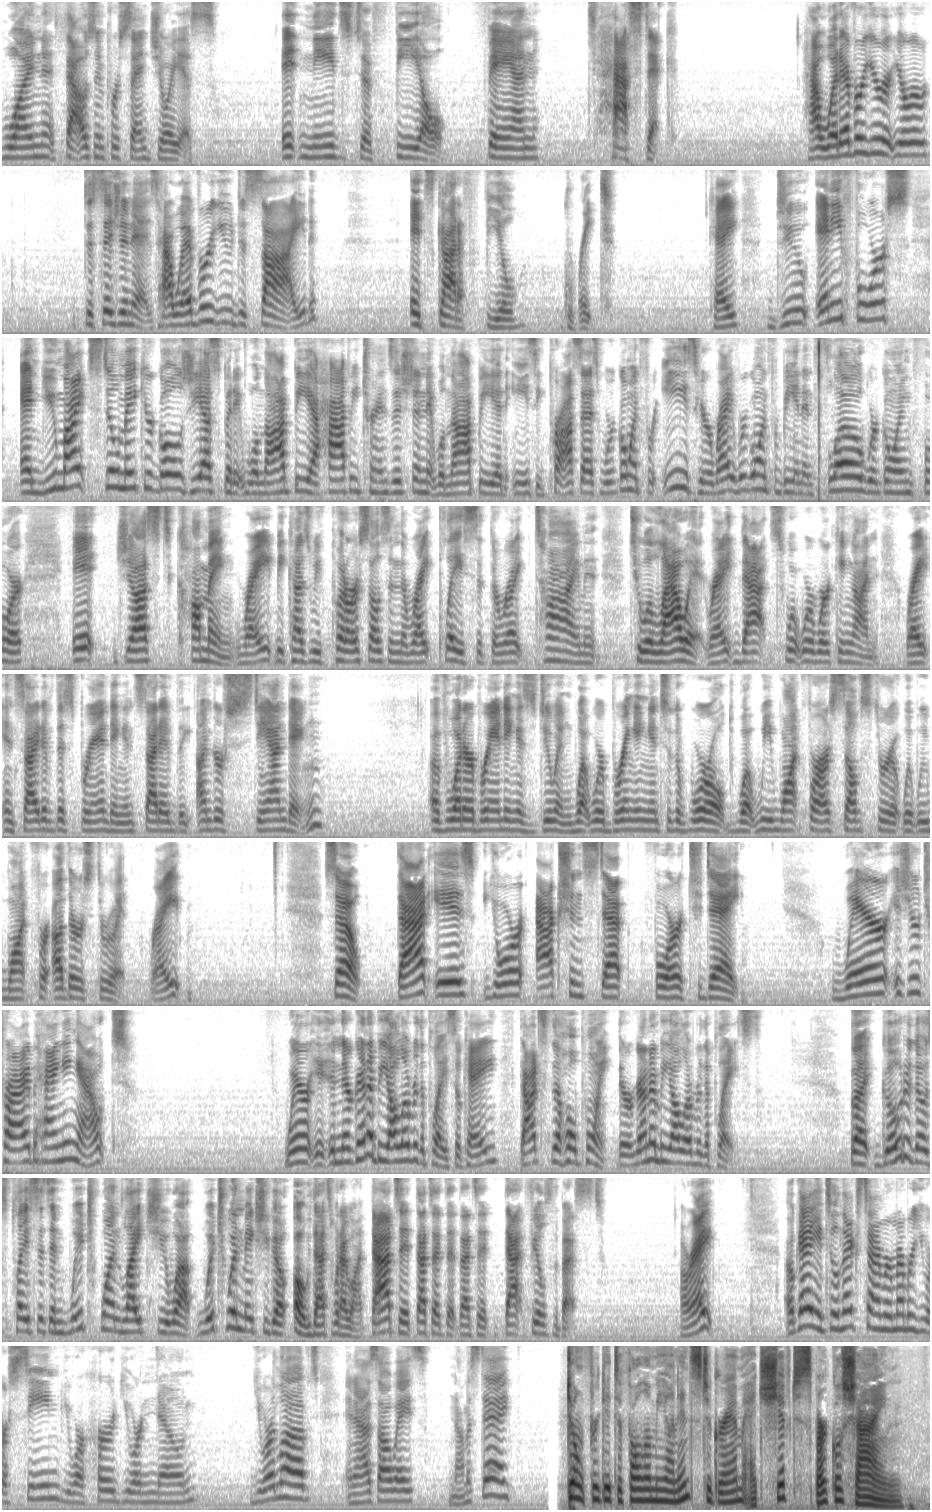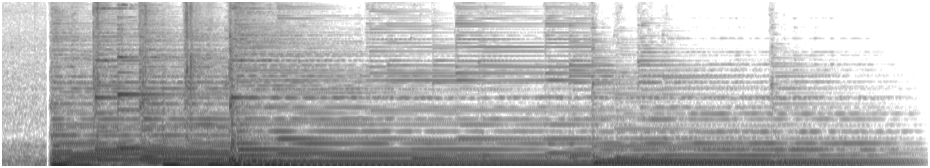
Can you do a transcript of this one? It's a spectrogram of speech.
1000% joyous. It needs to feel fantastic. How whatever your your decision is, however you decide, it's got to feel great. Okay? Do any force and you might still make your goals, yes, but it will not be a happy transition. It will not be an easy process. We're going for ease here, right? We're going for being in flow. We're going for it just coming, right? Because we've put ourselves in the right place at the right time to allow it, right? That's what we're working on, right? Inside of this branding, inside of the understanding of what our branding is doing, what we're bringing into the world, what we want for ourselves through it, what we want for others through it, right? So, that is your action step for today. Where is your tribe hanging out? where and they're going to be all over the place okay? That's the whole point. They're going to be all over the place. But go to those places and which one lights you up? Which one makes you go oh that's what i want. That's it. That's it. That's it. That feels the best all right. Okay until next time remember you are seen you are heard you are known you are loved and as always namaste. Don't forget to follow me on instagram at shift sparkle shine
